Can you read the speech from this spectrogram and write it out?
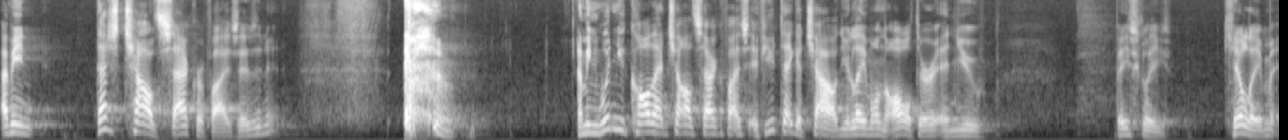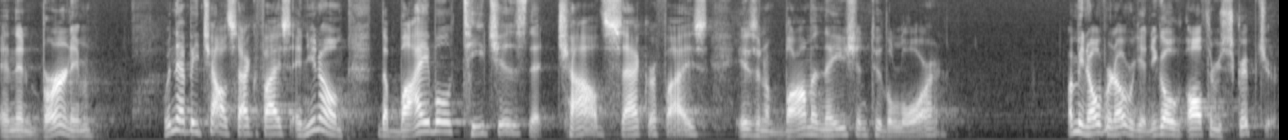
I mean, that's child sacrifice, isn't it? I mean, wouldn't you call that child sacrifice? If you take a child, you lay him on the altar, and you basically kill him and then burn him, wouldn't that be child sacrifice? And you know, the Bible teaches that child sacrifice is an abomination to the Lord. I mean, over and over again. You go all through Scripture.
